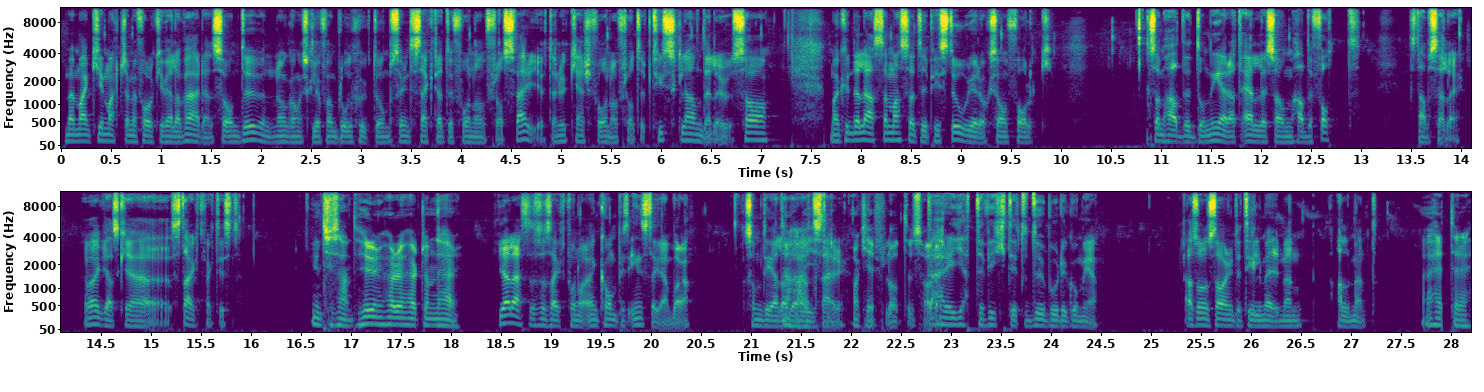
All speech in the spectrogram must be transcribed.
Men man kan ju matcha med folk över hela världen. Så om du någon gång skulle få en blodsjukdom så är det inte säkert att du får någon från Sverige utan du kanske får någon från typ Tyskland eller USA. Man kunde läsa massa typ historier också om folk som hade donerat eller som hade fått stamceller. Det var ganska starkt faktiskt. Intressant. Hur har du hört om det här? Jag läste som sagt på en kompis Instagram bara. Som delade Jaha, att så det. här, Okej, förlåt. Du sa det. här är jätteviktigt och du borde gå med. Alltså hon sa det inte till mig men allmänt. Vad hette det?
